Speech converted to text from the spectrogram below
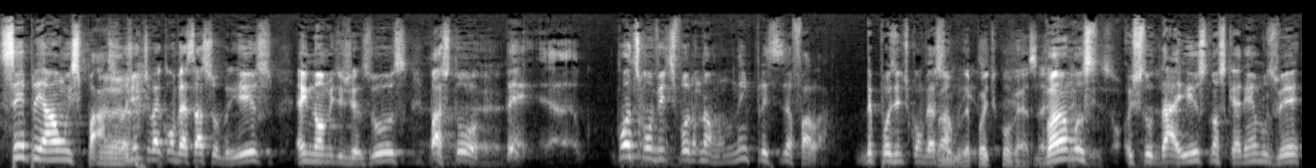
sempre há um espaço. A gente vai conversar sobre isso, em nome de Jesus. Pastor, tem, quantos convites foram? Não, nem precisa falar. Depois a gente conversa Vamos, sobre depois isso. Depois de conversa. Vamos isso. estudar isso. Nós queremos ver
